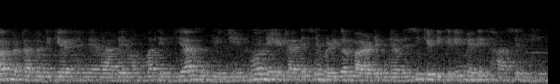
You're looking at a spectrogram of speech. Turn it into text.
हैदराबाद बटातली के रहने वाले मोहम्मद इम्तियाजुद्दीन इन्होंने इटाली से मेडिकल बायोटेक्नोलॉजी की डिग्री मेरिट हासिल की।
